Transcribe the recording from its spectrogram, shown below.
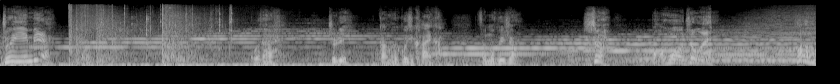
注意应变。国泰，直立，赶快过去看一看，怎么回事？是，保护好政委。啊！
